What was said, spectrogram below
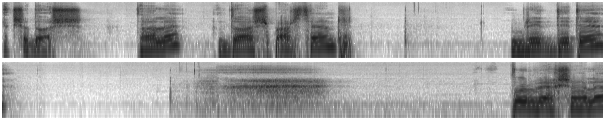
একশো দশ। তাহলে দশ পার্সেন্ট বৃদ্ধিতে পূর্বে একশো হলে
